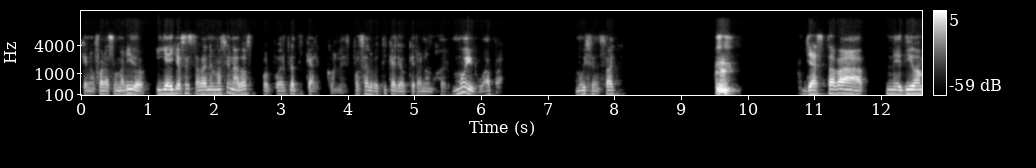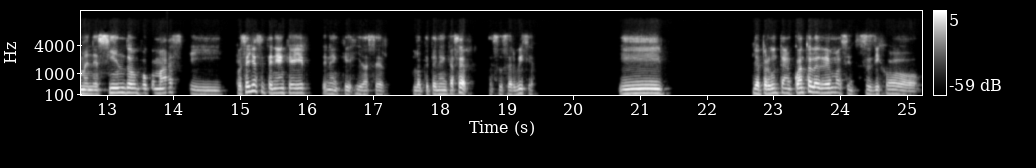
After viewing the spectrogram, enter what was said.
que no fuera su marido y ellos estaban emocionados por poder platicar con la esposa del boticario, que era una mujer muy guapa, muy sensual ya estaba medio amaneciendo un poco más y pues ellos se tenían que ir, tenían que ir a hacer lo que tenían que hacer en su servicio. Y le preguntan, ¿cuánto le debemos? Y entonces dijo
